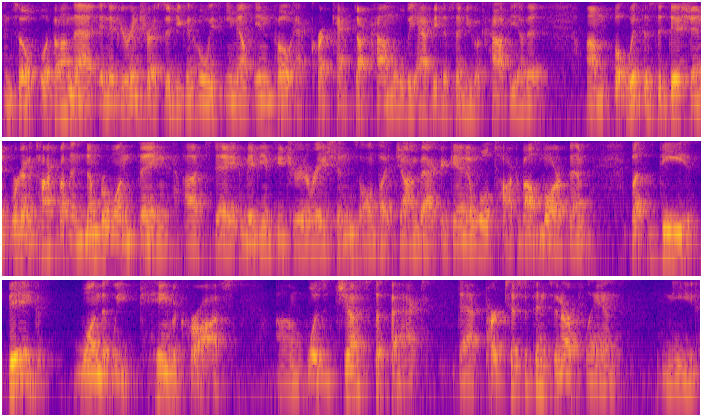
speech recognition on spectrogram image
And so, with on that, and if you're interested, you can always email info at correctcap.com. We'll be happy to send you a copy of it. Um, but with this edition, we're going to talk about the number one thing uh, today, and maybe in future iterations. I'll invite John back again and we'll talk about more of them. But the big one that we came across um, was just the fact that participants in our plans need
